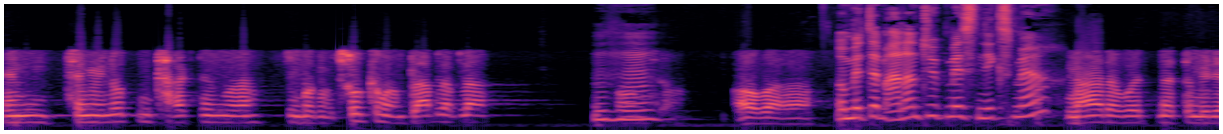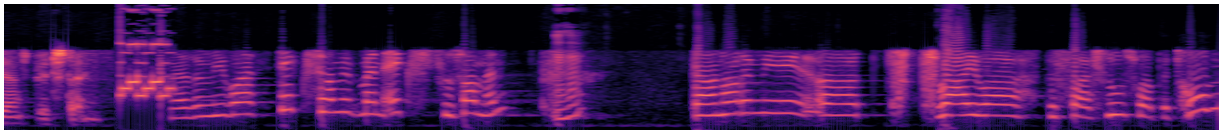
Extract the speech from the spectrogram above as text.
in 10 Minuten Tag immer, sie mag mal zurückkommen und bla bla bla. Mhm. Und, ja. Aber Und mit dem anderen Typen ist nichts mehr? nein, der wollte nicht damit ich ins Bett steigen. Also ich war sechs Jahre mit meinem Ex zusammen. Dann hat er mich äh, zwei Jahre bevor Schluss war betrogen.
